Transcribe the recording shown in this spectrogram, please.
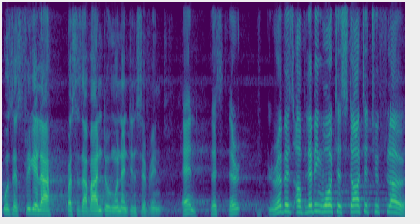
kuze sifike la kwasiza abantu ngo1970 And the, the rivers of living water started to flow.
